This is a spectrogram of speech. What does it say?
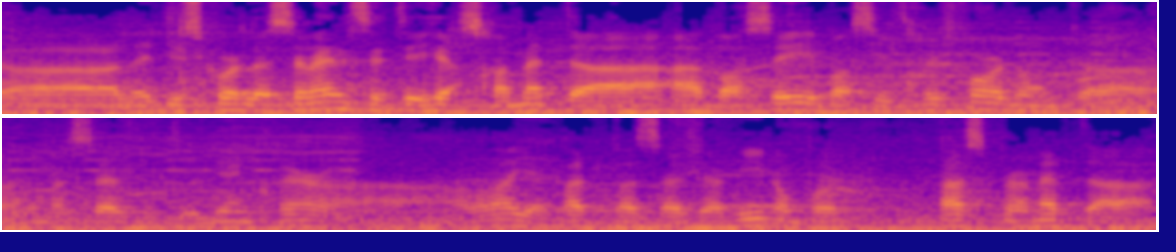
euh, le discours de la semaine, c'était se remettre à, à bosser et bosser très fort. Donc, euh, le message était bien clair. Euh, voilà, il n'y a pas de passage à vide. On ne peut pas se permettre à,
